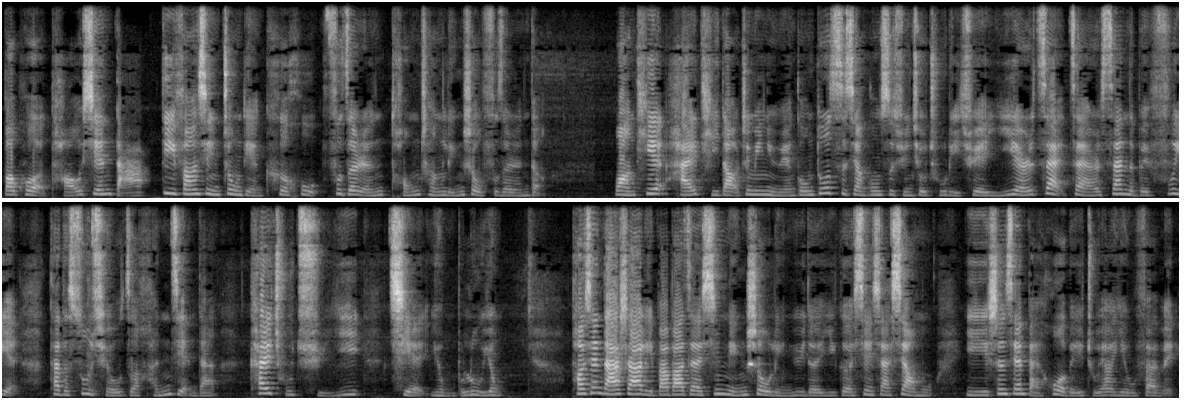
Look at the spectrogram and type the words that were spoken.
包括淘鲜达地方性重点客户负责人、同城零售负责人等。网帖还提到，这名女员工多次向公司寻求处理，却一而再、再而三地被敷衍。她的诉求则很简单：开除取一，且永不录用。淘鲜达是阿里巴巴在新零售领域的一个线下项目，以生鲜百货为主要业务范围，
